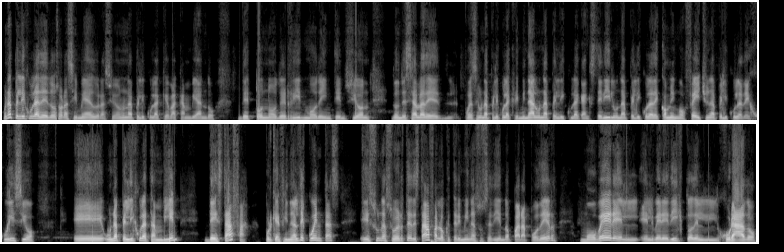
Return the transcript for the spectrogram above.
Una película de dos horas y media de duración, una película que va cambiando de tono, de ritmo, de intención, donde se habla de, puede ser una película criminal, una película gangsteril, una película de coming of age, una película de juicio, eh, una película también de estafa, porque a final de cuentas es una suerte de estafa lo que termina sucediendo para poder mover el, el veredicto del jurado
